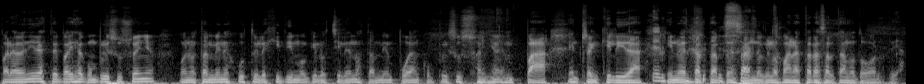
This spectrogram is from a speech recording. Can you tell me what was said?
para venir a este país a cumplir sus sueños, bueno, también es justo y legítimo que los chilenos también puedan cumplir sus sueños en paz, en tranquilidad y no estar tan pensando que los van a estar asaltando todos los días.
